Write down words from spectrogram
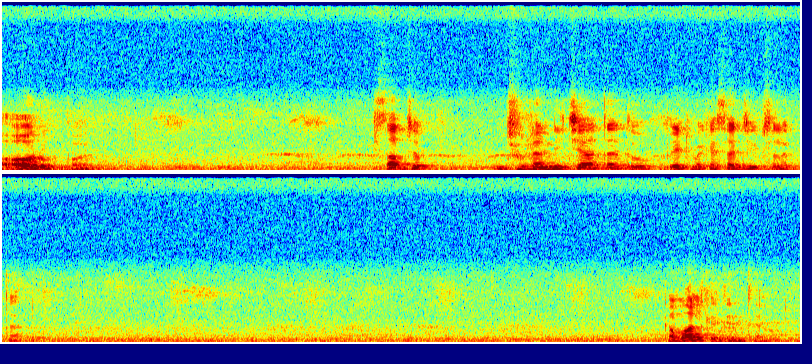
और ऊपर। सब जब झूला नीचे आता है तो पेट में कैसा अजीब सा लगता है। कमाल के दिन थे वो।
